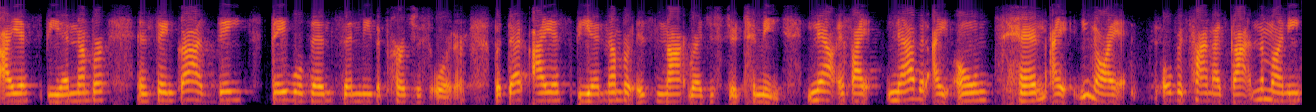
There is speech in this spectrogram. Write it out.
ISBN number, and thank God they they will then send me the purchase order. But that ISBN number is not registered to me. Now, if I now that I own ten, I you know I over time I've gotten the money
